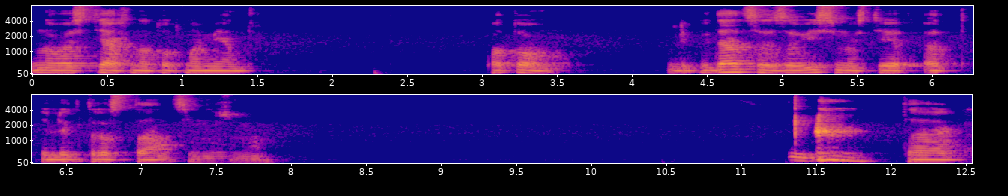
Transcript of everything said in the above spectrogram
новостях на тот момент. Потом ликвидация зависимости от электростанции нажмем. Так,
